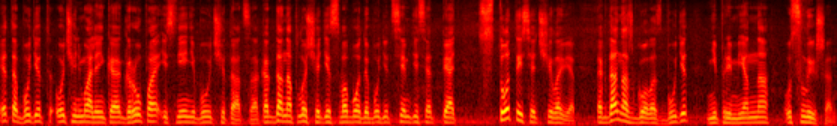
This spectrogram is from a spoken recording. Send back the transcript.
это будет очень маленькая группа, и с ней не будет считаться. А когда на площади Свободы будет 75-100 тысяч человек, тогда наш голос будет непременно услышан.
